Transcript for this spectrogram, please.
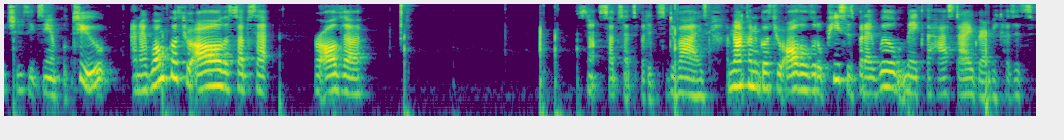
which is example two. And I won't go through all the subset or all the, it's not subsets, but it's divides. I'm not going to go through all the little pieces, but I will make the Hasse diagram because it's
